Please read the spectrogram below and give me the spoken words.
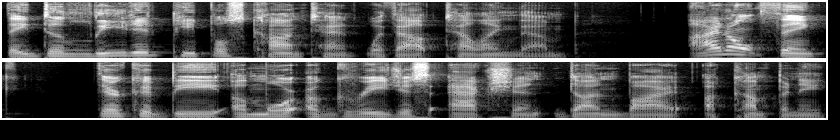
They deleted people's content without telling them. I don't think there could be a more egregious action done by a company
